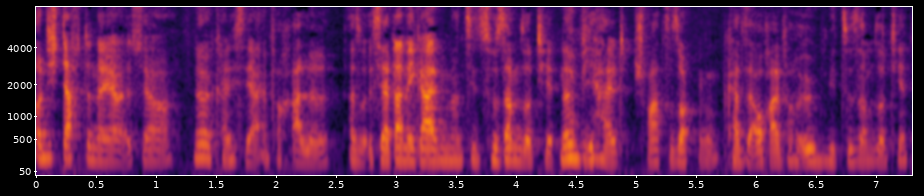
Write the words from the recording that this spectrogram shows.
Und ich dachte, naja, ist ja, ne, kann ich sie ja einfach alle, also ist ja dann egal, wie man sie zusammensortiert, ne? Wie halt schwarze Socken, kannst du auch einfach irgendwie zusammensortieren.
